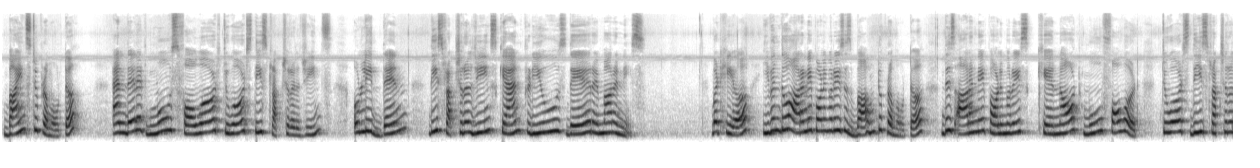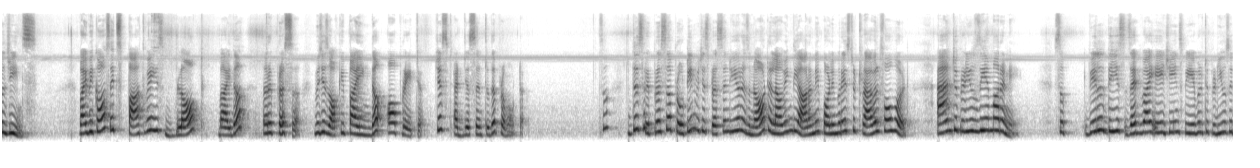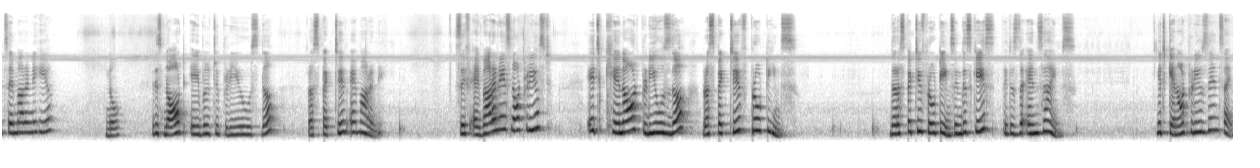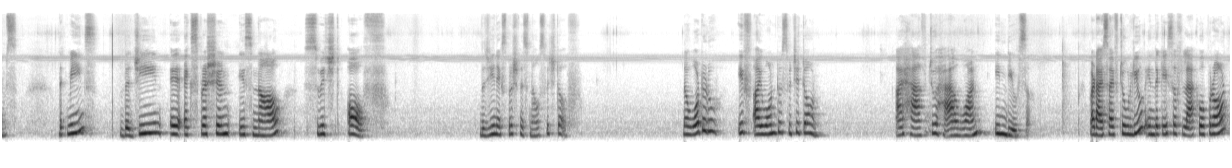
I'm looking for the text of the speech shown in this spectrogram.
binds to promoter and then it moves forward towards these structural genes, only then these structural genes can produce their mRNAs. But here, even though RNA polymerase is bound to promoter, this RNA polymerase cannot move forward towards these structural genes. Why? Because its pathway is blocked by the repressor which is occupying the operator just adjacent to the promoter. So, this repressor protein which is present here is not allowing the RNA polymerase to travel forward and to produce the mRNA. So, will these ZYA genes be able to produce its mRNA here? No. it is not able to produce the respective mRNA. So if mRNA is not produced, it cannot produce the respective proteins. The respective proteins, in this case, it is the enzymes. It cannot produce the enzymes. That means the gene expression is now switched off. The gene expression is now switched off. Now what to do if I want to switch it on? I have to have one inducer. But as I've told you, in the case of lacoperon,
